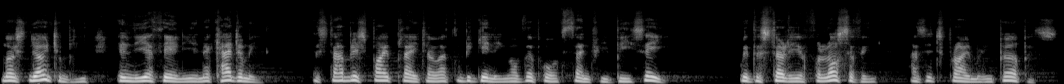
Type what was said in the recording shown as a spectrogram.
most notably in the Athenian Academy, established by Plato at the beginning of the 4th century BC, with the study of philosophy as its primary purpose.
